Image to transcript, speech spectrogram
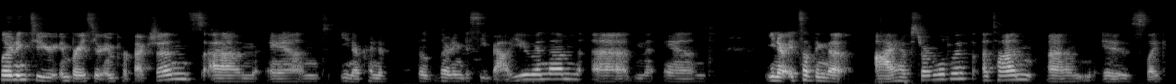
learning to embrace your imperfections um, and, you know, kind of learning to see value in them. Um, and, you know, it's something that I have struggled with a ton um, is like,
